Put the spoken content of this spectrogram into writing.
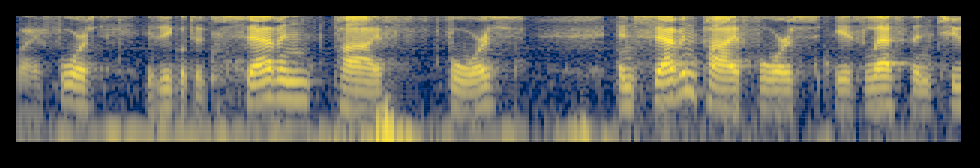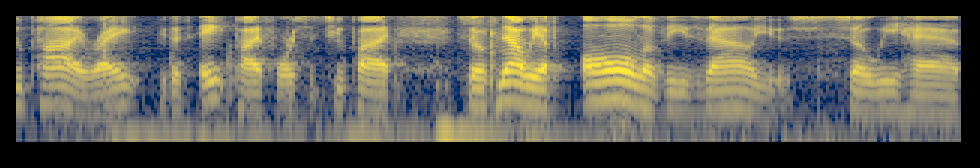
y fourths is equal to 7 pi fourths and 7 pi fourths is less than 2 pi, right? Because 8 pi fourths is 2 pi. So now we have all of these values. So we have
